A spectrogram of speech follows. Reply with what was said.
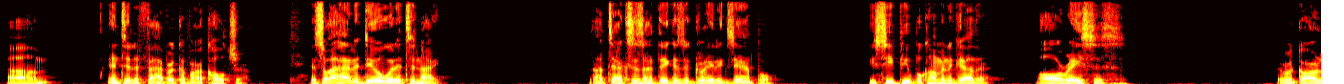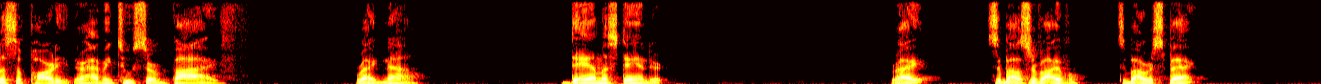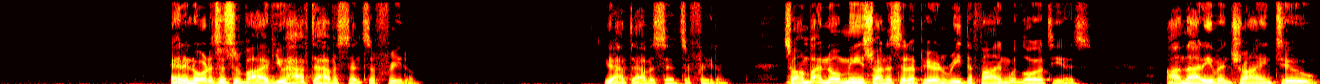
um, into the fabric of our culture. And so I had to deal with it tonight. Now, Texas, I think, is a great example. You see people coming together, all races, regardless of party, they're having to survive right now. Damn a standard. Right? It's about survival, it's about respect. And in order to survive, you have to have a sense of freedom. You have to have a sense of freedom. So I'm by no means trying to sit up here and redefine what loyalty is. I'm not even trying to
